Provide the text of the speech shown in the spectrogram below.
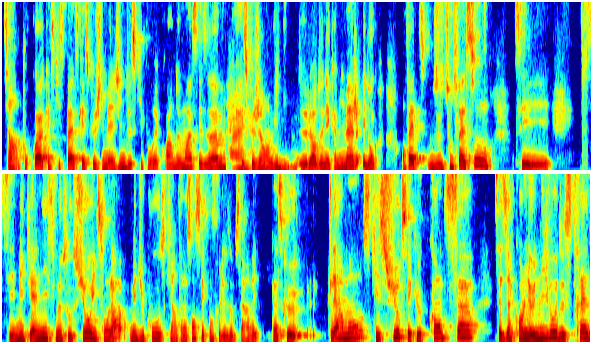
Tiens, pourquoi? Qu'est-ce qui se passe? Qu'est-ce que j'imagine de ce qu'ils pourraient croire de moi, ces hommes? Qu'est-ce que j'ai envie de leur donner comme image? Et donc, en fait, de toute façon, c'est ces mécanismes sociaux, ils sont là, mais du coup, ce qui est intéressant, c'est qu'on peut les observer. Parce que clairement, ce qui est sûr, c'est que quand ça, c'est-à-dire quand le niveau de stress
